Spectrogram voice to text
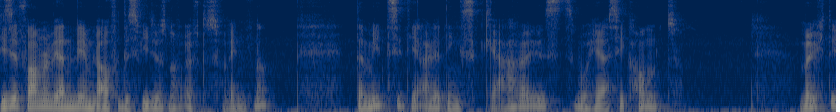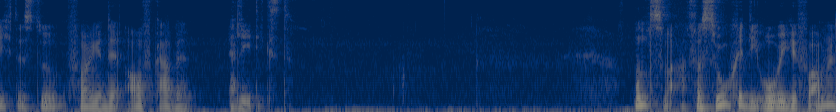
Diese Formel werden wir im Laufe des Videos noch öfters verwenden. Damit sie dir allerdings klarer ist, woher sie kommt, möchte ich, dass du folgende Aufgabe erledigst. Und zwar versuche die obige Formel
